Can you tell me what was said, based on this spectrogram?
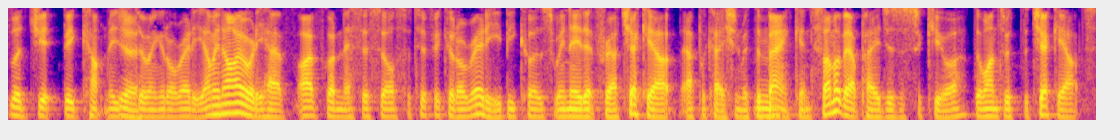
legit big companies yeah. doing it already. I mean, I already have. I've got an SSL certificate already because we need it for our checkout application with the mm. bank, and some of our pages are secure. The ones with the checkouts,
